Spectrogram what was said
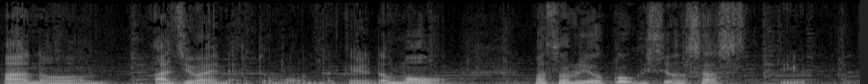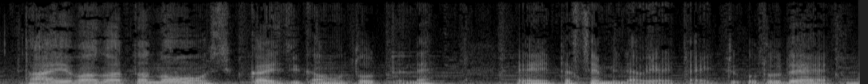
あの味わえないと思うんだけれども、まあ、その横串を刺すっていう対話型のしっかり時間をとってね、えー、セミナーをやりたいということで、うん、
